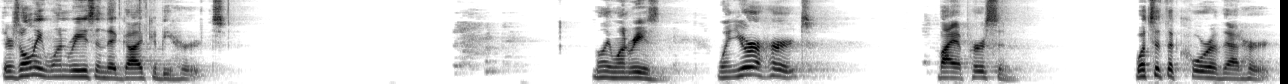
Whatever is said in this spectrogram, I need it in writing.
There's only one reason that God could be hurt. Only one reason. When you're hurt by a person, what's at the core of that hurt?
